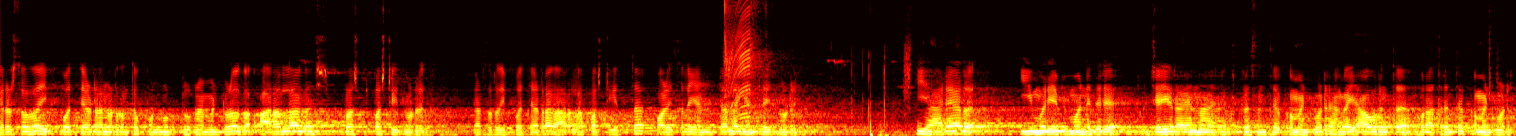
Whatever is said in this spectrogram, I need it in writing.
ಎರಡು ಸಾವಿರದ ಇಪ್ಪತ್ತೆರಡರಾಗ ನಡೆದಂಥ ಕೊನ್ನೂರು ಟೂರ್ನಮೆಂಟ್ ಒಳಗೆ ಆರಲ್ಲಾಗ ಫಸ್ಟ್ ಫಸ್ಟ್ ಐತೆ ನೋಡಿರಿ ಇದು ಎರಡು ಸಾವಿರದ ಇಪ್ಪತ್ತೆರಡರಾಗ ಆರಲ್ಲಾಗ ಫಸ್ಟ್ ಇತ್ತು ಭಾಳ ಸಲ ಎಂಟಲ್ಲಾಗ ಎಂಟ್ರಿ ಐತೆ ನೋಡ್ರಿ. ಯಾರ್ಯಾರು ಈ ಮರಿ ಅಭಿಮಾನಿ ಜೈ ರಾಯಣ್ಣ ಎಕ್ಸ್ಪ್ರೆಸ್ ಅಂತೇಳಿ ಕಮೆಂಟ್ ಮಾಡಿರಿ, ಹಂಗೆ ಯಾವ ಅಂತ ಬರತ್ರಿ ಅಂತ ಕಮೆಂಟ್ ಮಾಡಿರಿ.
